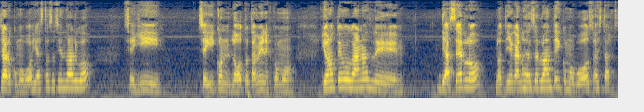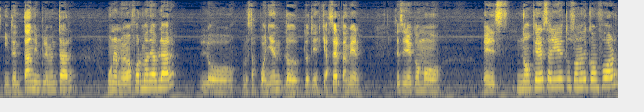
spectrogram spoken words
claro, como vos ya estás haciendo algo, seguí, seguí con lo otro también. Es como, yo no tengo ganas de, de hacerlo, no tenía ganas de hacerlo antes y como vos estás intentando implementar una nueva forma de hablar, lo, lo estás poniendo, lo, lo tienes que hacer también. O sería como es no querer salir de tu zona de confort,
